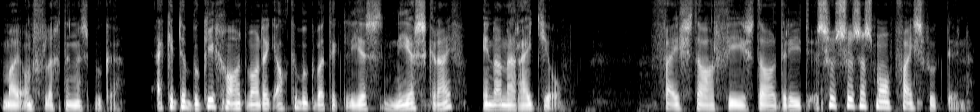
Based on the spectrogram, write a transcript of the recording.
My ontvlugting is boeke. Ek het 'n boekie gehad waar ek elke boek wat ek lees neerskryf en dan ry jy hom. 5 ster, 4 ster, 3, so soos ons maar op Facebook doen.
